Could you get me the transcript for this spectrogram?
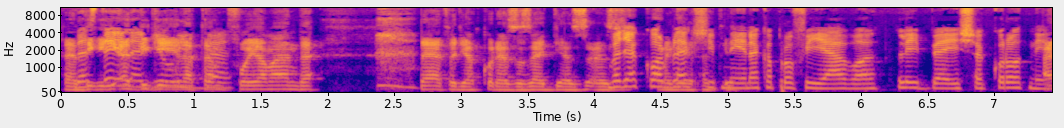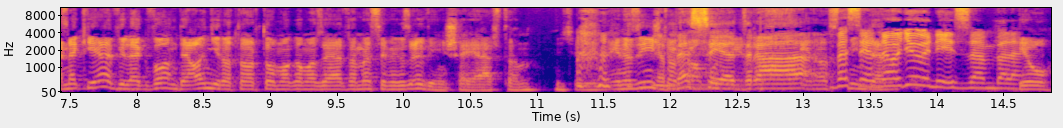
eddig, eddigi életem ide. folyamán, de lehet, hogy akkor ez az egy, ez, ez Vagy akkor Black megérthető. Sheepnének a profiljával lép be, és akkor ott néz Hát neki elvileg van, de annyira tartom magam az elvemhez, hogy még az övén se jártam. Úgyhogy én- én az Instagramon... beszéld én- rá- én Beszéld minden- rá, hogy ő nézzen bele. Jó,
